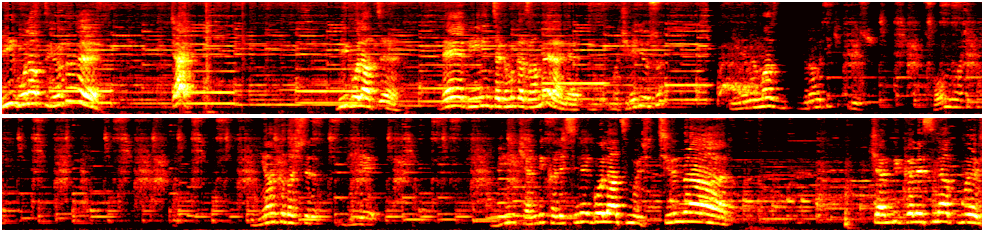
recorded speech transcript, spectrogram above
Bir gol attı gördün mü? Çak! Bir gol attı. Ve B'nin takımı kazandı herhalde. Bu Maçı ne diyorsun? İnanılmaz dramatik bir son maç. Niye arkadaşları diye bir kendi kalesine gol atmış. Çınar. Kendi kalesine atmış.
